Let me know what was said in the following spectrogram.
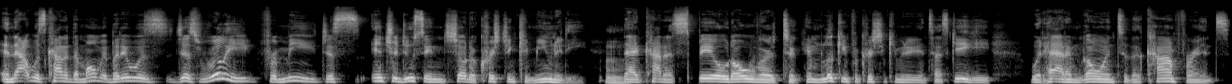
And that was kind of the moment, but it was just really for me, just introducing Sho the Christian community mm. that kind of spilled over to him looking for Christian community in Tuskegee, would had him going to the conference,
